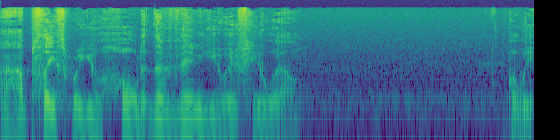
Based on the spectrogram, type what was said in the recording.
uh, place where you hold it, the venue, if you will. But we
